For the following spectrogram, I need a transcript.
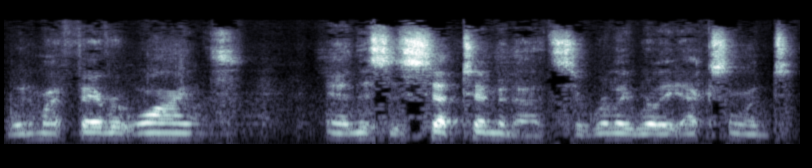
one of my favorite wines, and this is Septimina. It's a really, really excellent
